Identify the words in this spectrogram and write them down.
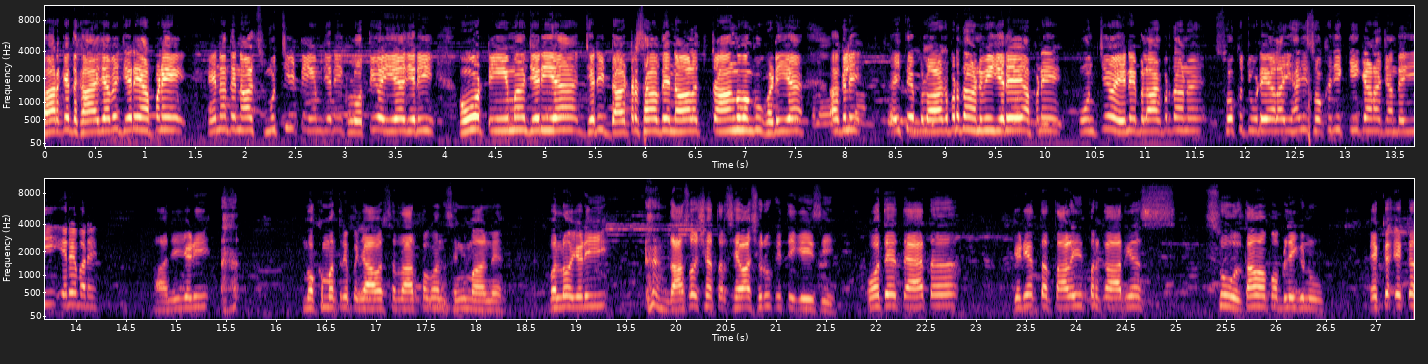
ਮਾਰ ਕੇ ਦਿਖਾਇਆ ਜਾਵੇ। ਜਿਹੜੇ ਆਪਣੇ ਇਹਨਾਂ ਦੇ ਨਾਲ ਸਮੁੱਚੀ ਟੀਮ ਜਿਹੜੀ ਖਲੋਤੀ ਹੋਈ ਹੈ, ਜਿਹੜੀ ਉਹ ਟੀਮ ਜਿਹੜੀ ਹੈ, ਜਿਹੜੀ ਡਾਕਟਰ ਸਾਹਿਬ ਦੇ ਨਾਲ ਟਾਂਗ ਵਾਂਗੂ ਖੜੀ ਹੈ। ਅਗਲੀ ਇੱਥੇ ਬਲਾਕ ਪ੍ਰਧਾਨ ਵੀ ਜਿਹੜੇ ਆਪਣੇ ਪਹੁੰਚੇ ਹੋਏ ਨੇ, ਬਲਾਕ ਪ੍ਰਧਾਨ ਸੁੱਖ ਚੂੜੇ ਵਾਲਾ ਜੀ। ਹਾਂਜੀ ਸੁੱਖ ਜੀ, ਕੀ ਕਹਿਣਾ ਚਾਹੁੰਦੇ ਜੀ ਇਹਦੇ ਬਾਰੇ? ਹਾਂਜੀ, ਜਿਹੜੀ ਮੁੱਖ ਮੰਤਰੀ ਪੰਜਾਬ ਸਰਦਾਰ ਭਗਵੰਤ ਸਿੰਘ ਮਾਨ ਨੇ ਵੱਲੋਂ ਜਿਹੜੀ 1076 ਸੇਵਾ ਸ਼ੁਰੂ ਕੀਤੀ ਗਈ ਸੀ, ਉਹਦੇ ਤਹਿਤ ਜਿਹੜੀਆਂ 43 ਪ੍ਰਕਾਰ ਦੀਆਂ ਸ- ਸਹੂਲਤਾਂ ਵਾ ਪਬਲਿਕ ਨੂੰ। ਇੱਕ ਇੱਕ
